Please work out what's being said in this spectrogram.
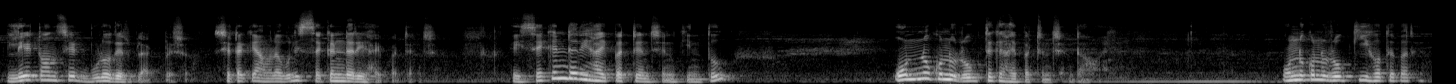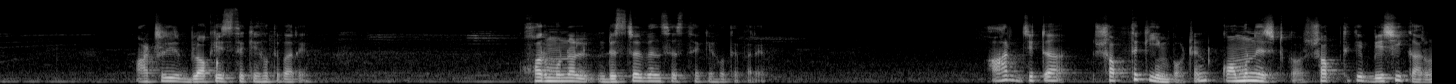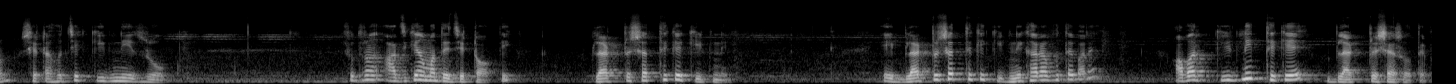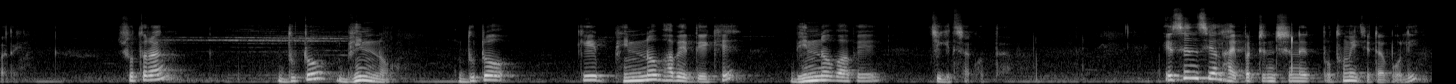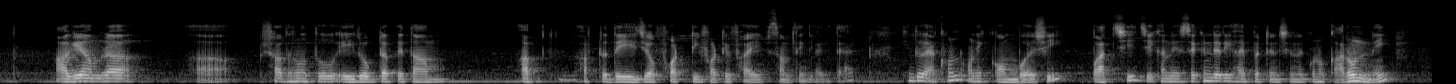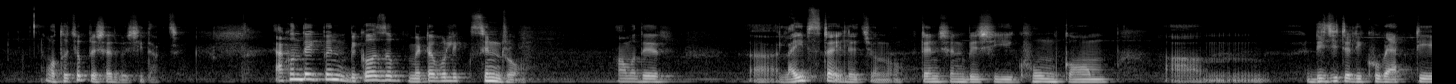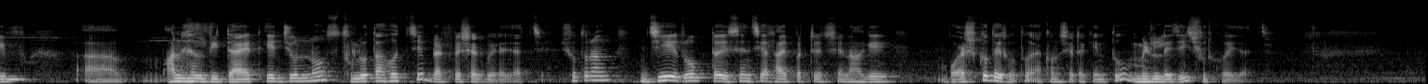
লেট অনসেট বুড়োদের ব্লাড প্রেশার সেটাকে আমরা বলি সেকেন্ডারি হাইপারটেনশন এই সেকেন্ডারি হাইপারটেনশন কিন্তু অন্য কোনো রোগ থেকে হাইপারটেনশনটা হয়। অন্য কোনো রোগ কি হতে পারে? আর্টারির ব্লকেজ থেকে হতে পারে। হরমোনাল ডিস্টারবেন্সেস থেকে হতে পারে। আর যেটা সব থেকে ইম্পর্ট্যান্ট কমনেস্ট কর সব থেকে বেশি কারণ সেটা হচ্ছে কিডনির রোগ। সুতরাং আজকে আমাদের যে টপিক ব্লাড প্রেশার থেকে কিডনি। এই ব্লাড প্রেশার থেকে কিডনি খারাপ হতে পারে, আবার কিডনির থেকে ব্লাড প্রেশার হতে পারে। সুতরাং দুটো ভিন্ন, দুটোকে ভিন্নভাবে দেখে ভিন্নভাবে চিকিৎসা করতে এসেন্সিয়াল হাইপারটেনশনের প্রথমেই যেটা বলি, আগে আমরা সাধারণত এই রোগটা পেতাম after the age of forty forty five something like that কিন্তু এখন অনেক কম বয়সেই পাচ্ছি, যেখানে সেকেন্ডারি হাইপারটেনশনের কোনো কারণ নেই, অথচ প্রেশার বেশি থাকছে। এখন দেখবেন বিকজ অফ মেটাবলিক সিনড্রোম আমাদের লাইফস্টাইলের জন্য টেনশন বেশি, ঘুম কম ডিজিটালি খুব অ্যাক্টিভ আনহেলদি ডায়েট এর জন্য স্থূলতা হচ্ছে ব্লাড প্রেশার বেড়ে যাচ্ছে। সুতরাং যে রোগটা এসেন্সিয়াল হাইপারটেনশন আগে বয়স্কদের হতো এখন সেটা কিন্তু মিডল এজেই শুরু হয়ে যাচ্ছে।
